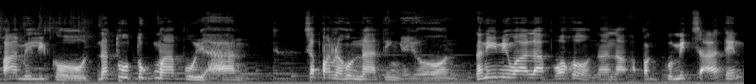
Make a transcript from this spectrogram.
family code. Natutugma po yan sa panahon natin ngayon. Naniniwala po ako na nakapag-commit sa atin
